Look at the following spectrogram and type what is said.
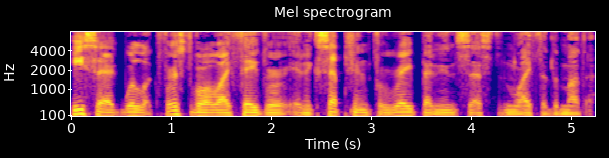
He said, well, look, first of all, I favor an exception for rape and incest in life of the mother.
